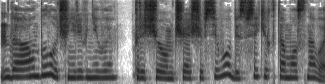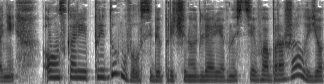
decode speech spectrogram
Да, он был очень ревнивый. Причем чаще всего без всяких к тому оснований. Он скорее придумывал себе причину для ревности, воображал ее,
